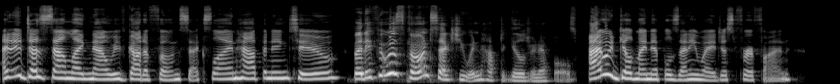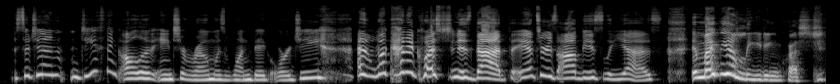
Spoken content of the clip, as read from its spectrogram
And it does sound like now we've got a phone sex line happening too. But if it was phone sex, you wouldn't have to gild your nipples. I would gild my nipples anyway, just for fun. So, Jen, do you think all of ancient Rome was one big orgy? And what kind of question is that? The answer is obviously yes. It might be a leading question.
